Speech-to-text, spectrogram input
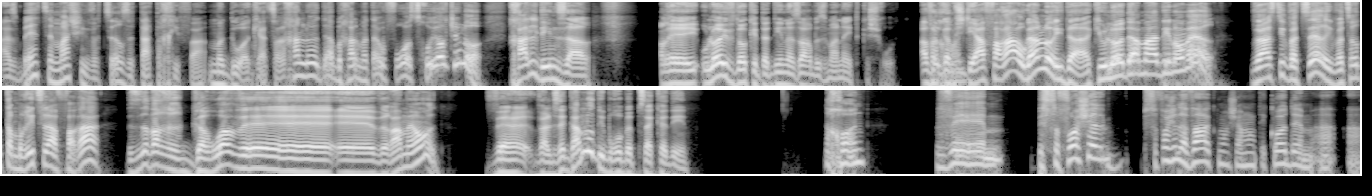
אז בעצם מה שייווצר זה תת-אכיפה. מדוע? כי הצרכן לא יודע בכלל מתי הופרו הזכויות שלו. חל דין זר, הרי הוא לא יבדוק את הדין הזר בזמן ההתקשרות. אבל נכון. גם שתהיה הפרה, הוא גם לא ידע, כי הוא לא יודע מה הדין אומר. ואז תיווצר, ייווצר תמריץ להפרה, וזה דבר גרוע ו... אה, ורע מאוד. ו... ועל זה גם לא דיברו בפסק הדין. נכון, ובסופו של, בסופו של דבר, כמו שאמרתי קודם, ה... ה...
